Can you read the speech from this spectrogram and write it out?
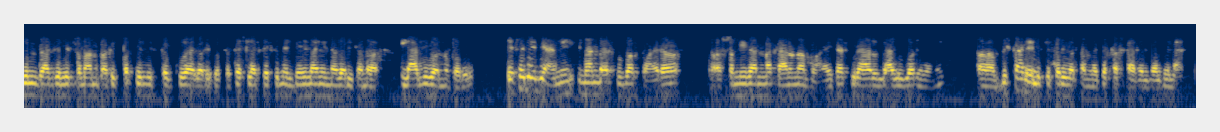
जुन राज्यले समानुपातिक प्रतिनिधित्व कुरा गरेको छ त्यसलाई चाहिँ कुनै बेइमानी नगरिकन लागू गर्नु पर्यो। त्यसरी यदि हामी इमान्दारपूर्वक भएर संविधानमा कानुनमा भएका कुराहरू लागू गर्यौँ भने बिस्तारै यसले परिवर्तनलाई चाहिँ प्रस्ताव गर्दै लाग्छ।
